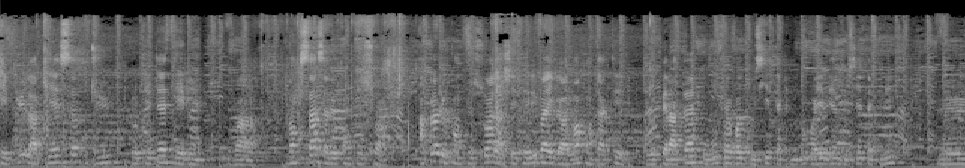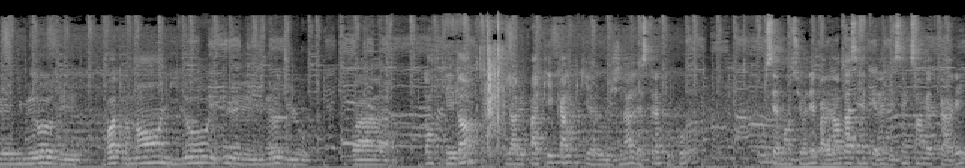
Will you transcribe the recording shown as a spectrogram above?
et puis la pièce du propriétaire terrien. Voilà. Donc ça, c'est le compulsoire. Après le compulsoire, la chefferie va également contacter l'opérateur pour vous faire votre dossier technique. Vous voyez bien le dossier technique, le numéro de votre nom, l'îlot et puis le numéro du lot. Voilà. Donc dedans, il y a le papier calque qui est l'original, l'extrait topo, où c'est mentionné, par exemple, là c'est un terrain de 500 mètres carrés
